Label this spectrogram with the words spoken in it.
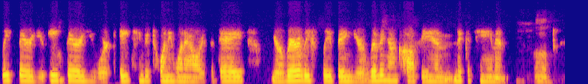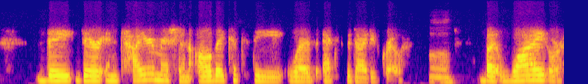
sleep there you eat there you work 18 to 21 hours a day you're rarely sleeping you're living on coffee and nicotine and Mm. they their entire mission all they could see was expedited growth Mm. but why or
